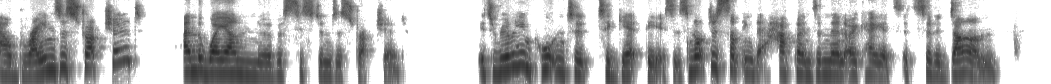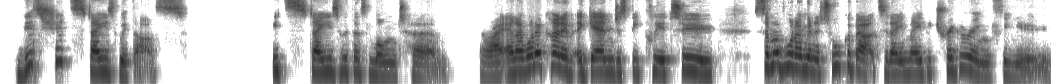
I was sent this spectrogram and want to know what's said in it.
our brains are structured and the way our nervous systems are structured. It's really important to, to get this. It's not just something that happens and then, okay, it's, it's sort of done. This shit stays with us it stays with us long term. All right. And I want to kind of, again, just be clear too. Some of what I'm going to talk about today may be triggering for you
